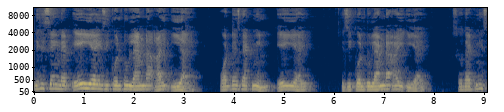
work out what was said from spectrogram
this is saying that AEI is equal to lambda i EI. What does that mean? AEI is equal to lambda i EI. So that means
